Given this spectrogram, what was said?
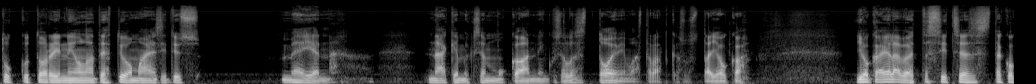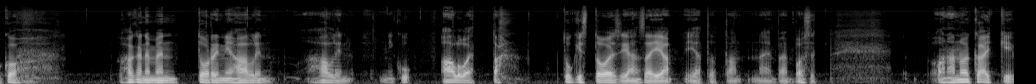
tukkutori, niin ollaan tehty oma esitys meidän näkemyksen mukaan niin kuin sellaisesta toimivasta ratkaisusta, joka, joka elävöittäisi itse asiassa sitä koko Hakanemen torin ja hallin, hallin niin kuin aluetta, tukisi toisiansa ja, ja tota, näin päin pois. Et onhan noin kaikki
